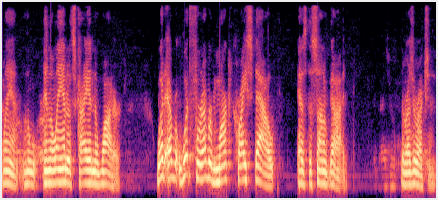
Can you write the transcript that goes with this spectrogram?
land. And the land or the sky and the water. Whatever, what forever marked Christ out as the Son of God, the resurrection.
